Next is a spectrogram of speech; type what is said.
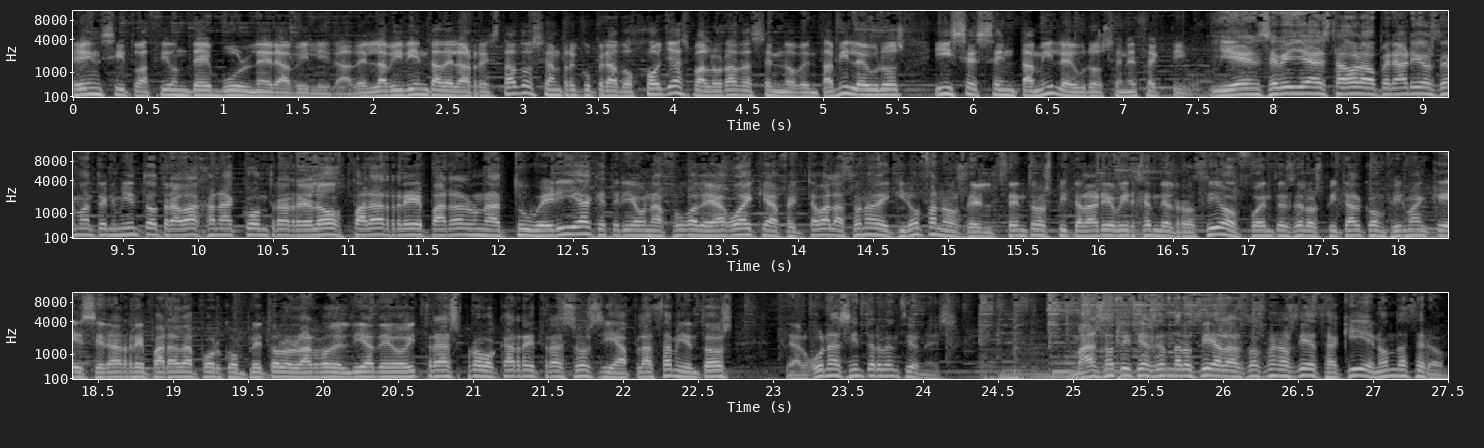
en situación de vulnerabilidad. En la vivienda del arrestado se han recuperado joyas valoradas en 90.000 euros y 60.000 euros en efectivo. Y en Sevilla, a esta hora, operarios de mantenimiento trabajan a contrarreloj para reparar una tubería que tenía una fuga de agua y que afectaba la zona de quirófanos del Centro Hospitalario Virgen del Rocío. Fuentes del hospital confirman que será reparada por completo a lo largo del día de hoy tras provocar retrasos y aplazamientos de algunas intervenciones. Más noticias de Andalucía a las 2 menos 10 aquí en Onda Cero.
